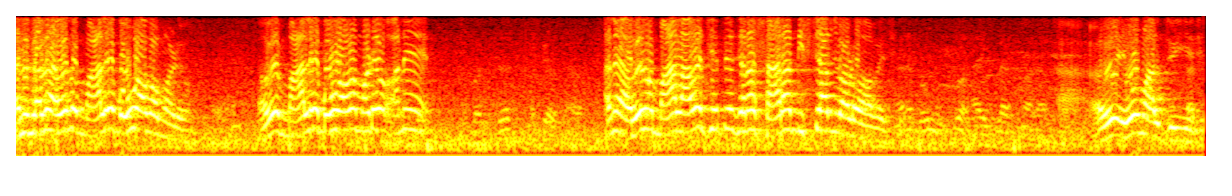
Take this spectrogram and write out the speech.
અને દાદા હવે તો માલે બહુ આવવા મળ્યો હવે માલે બહુ આવા મળ્યો અને. અને હવે માલ આવે છે તે જરા સારા ડિસ્ચાર્જ વાળો આવે છે. હવે એવો માલ જોઈએ છે.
